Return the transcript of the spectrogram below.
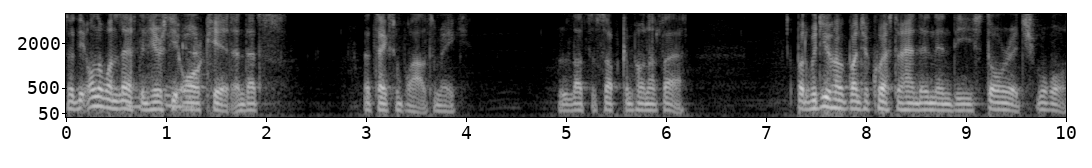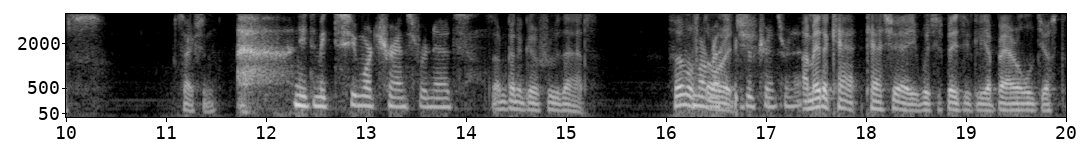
So the only one left, and here's the kit, and that's that takes a while to make. Lots of subcomponents for that. But we do have a bunch of quests to hand in in the storage wars section. I need to make two more transfer nodes. So I'm going to go through that. Thermal More storage. I made a ca- cache, which is basically a barrel, just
